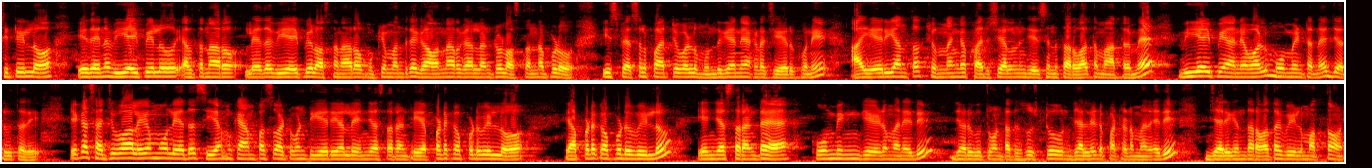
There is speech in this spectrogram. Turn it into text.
సిటీల్లో ఏదైనా వీఐపీలు వెళ్తున్నారో లేదా వీఐపీలు వస్తున్నారో ముఖ్యమంత్రి గవర్నర్ గారు లాంటి వాళ్ళు వస్తున్నప్పుడు ఈ స్పెషల్ పార్టీ వాళ్ళు ముందుగానే అక్కడ చేరుకుని ఆ ఏరియా అంతా క్షుణ్ణంగా పరిశీలన చేసిన తర్వాత మాత్రమే వీఐపీ అనేవాళ్ళు మూమెంట్ అనేది జరుగుతుంది. ఇక సచివాలయము లేదా సీఎం క్యాంపస్ అటువంటి ఏరియాల్లో ఏం చేస్తారంటే ఎప్పటికప్పుడు వీళ్ళు ఎప్పటికప్పుడు వీళ్ళు ఏం చేస్తారంటే కూంబింగ్ చేయడం అనేది జరుగుతూ ఉంటుంది. చుట్టూ జల్లెడ పట్టడం అనేది జరిగిన తర్వాత వీళ్ళు మొత్తం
